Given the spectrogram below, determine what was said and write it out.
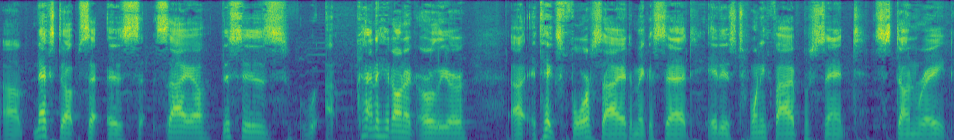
Uh, next up is Saya. This is uh, kind of hit on it earlier. Uh, it takes four Saya to make a set. It is 25% stun rate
